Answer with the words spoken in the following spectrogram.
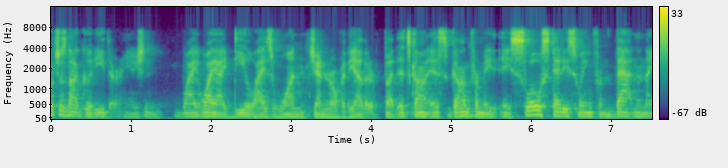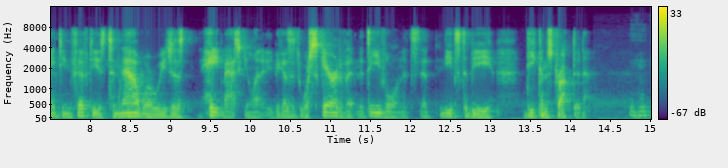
which is not good either. You, know, you shouldn't why why idealize one gender over the other. But it's gone it's gone from a, a slow steady swing from that in the 1950s to now where we just hate masculinity because we're scared of it and it's evil and it's it needs to be deconstructed. Mm-hmm.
